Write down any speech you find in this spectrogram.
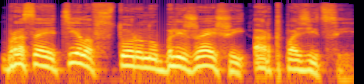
бросая тело в сторону ближайшей артпозиции.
